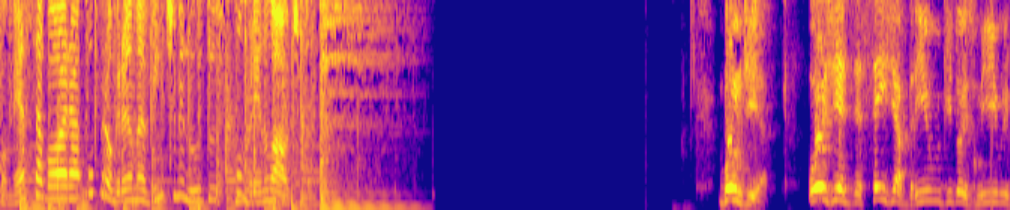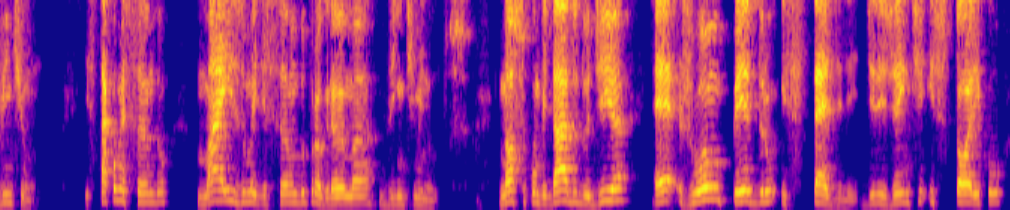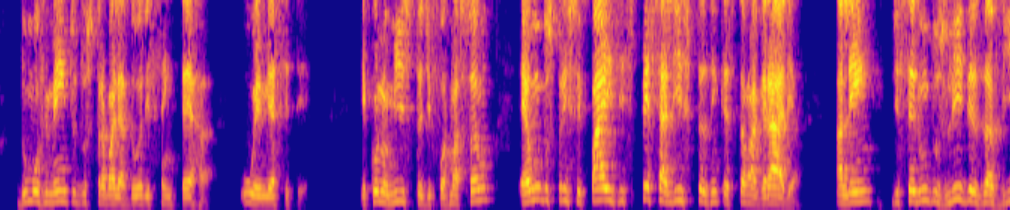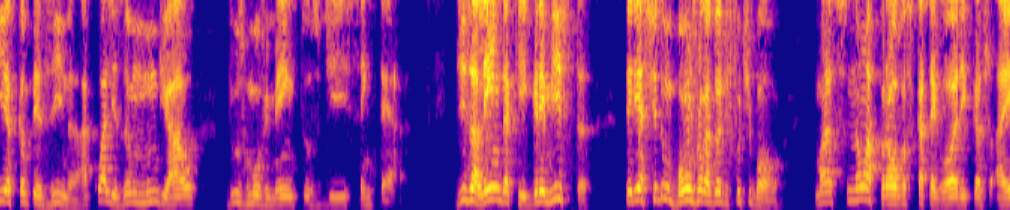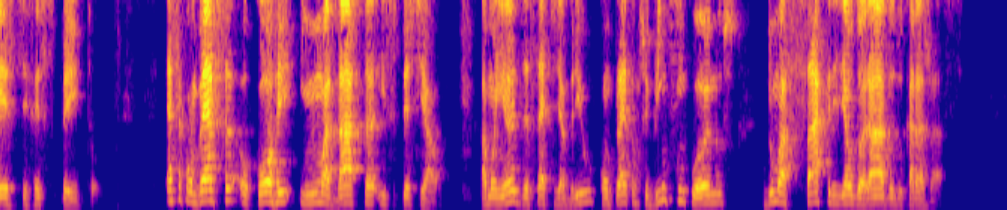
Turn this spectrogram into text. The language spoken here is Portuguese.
Começa agora o programa 20 Minutos com Breno Altman. Bom dia. Hoje é 16 de abril de 2021. Está começando mais uma edição do programa 20 Minutos. Nosso convidado do dia é João Pedro Stedley, dirigente histórico do Movimento dos Trabalhadores Sem Terra, o MST. Economista de formação, é um dos principais especialistas em questão agrária, além de ser um dos líderes da Via Campesina, a coalizão mundial dos movimentos de sem terra. Diz a lenda que gremista teria sido um bom jogador de futebol, mas não há provas categóricas a esse respeito. Essa conversa ocorre em uma data especial. Amanhã, 17 de abril, completam-se 25 anos do massacre de Eldorado do Carajás.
